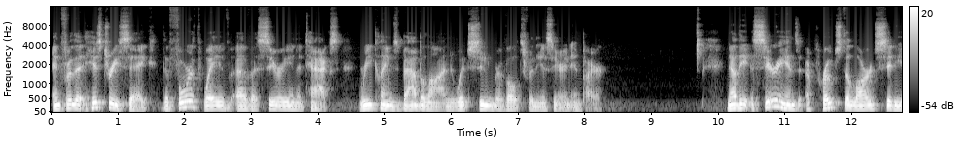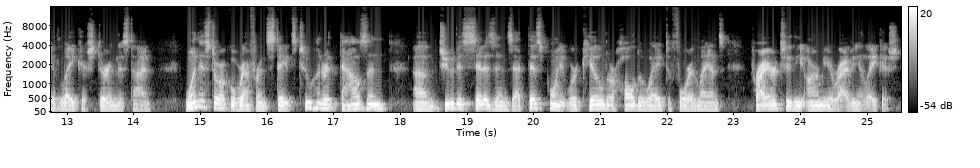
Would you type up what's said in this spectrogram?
And for the history's sake, the fourth wave of Assyrian attacks reclaims Babylon, which soon revolts from the Assyrian Empire. Now, the Assyrians approached the large city of Lachish during this time. One historical reference states 200,000 um, Judah's citizens at this point were killed or hauled away to foreign lands prior to the army arriving at Lachish.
